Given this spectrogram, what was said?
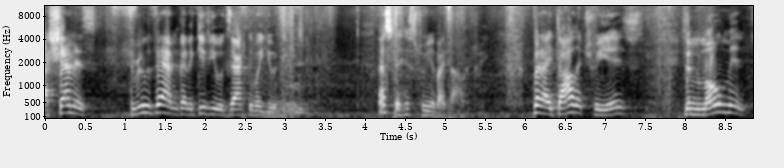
Hashem is, through them, going to give you exactly what you need. That's the history of idolatry. But idolatry is the moment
